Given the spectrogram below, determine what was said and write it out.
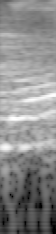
love.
